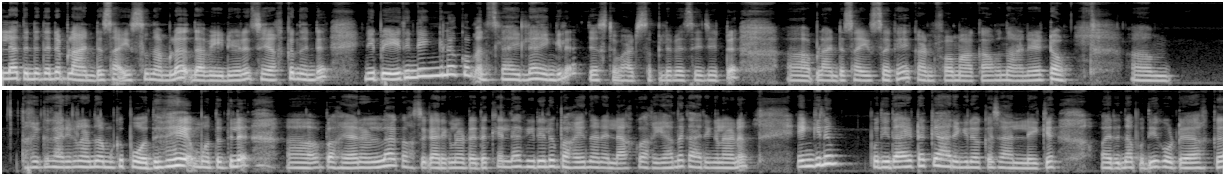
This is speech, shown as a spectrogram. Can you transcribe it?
എല്ലാത്തിന്റെ തന്നെ പ്ലാന്റ് സൈസ് നമ്മൾ ദ വീഡിയോയിൽ ചേർക്കുന്നുണ്ട്. ഇനിയിപ്പോൾ ഏതിന്റെങ്കിലുമൊക്കെ മനസ്സിലായില്ല എങ്കിൽ ജസ്റ്റ് വാട്സപ്പിൽ മെസ്സേജ് ഇട്ട് പ്ലാന്റ് സൈസൊക്കെ കൺഫേം ആക്കാവുന്നതാണ് കേട്ടോ. ഇത്രയൊക്കെ കാര്യങ്ങളാണ് നമുക്ക് പൊതുവേ മൊത്തത്തിൽ പറയാനുള്ള കുറച്ച് കാര്യങ്ങളാണ് കേട്ടോ. ഇതൊക്കെ എല്ലാ വീഡിയോയിലും പറയുന്നതാണ്. എല്ലാവർക്കും അറിയാവുന്ന കാര്യങ്ങളാണ്. എങ്കിലും പുതിയതായിട്ടൊക്കെ ആരെങ്കിലുമൊക്കെ ചാനലിലേക്ക് വരുന്ന പുതിയ കൂട്ടുകാർക്ക്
